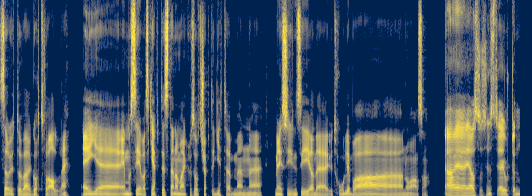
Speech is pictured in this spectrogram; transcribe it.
ser ut til å være godt for alle. Jeg, uh, jeg må si jeg var skeptisk da Microsoft kjøpte GitHub, men, men jeg synes de gjør det utrolig bra nå, altså. Ja, jeg, jeg også syns de har gjort en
